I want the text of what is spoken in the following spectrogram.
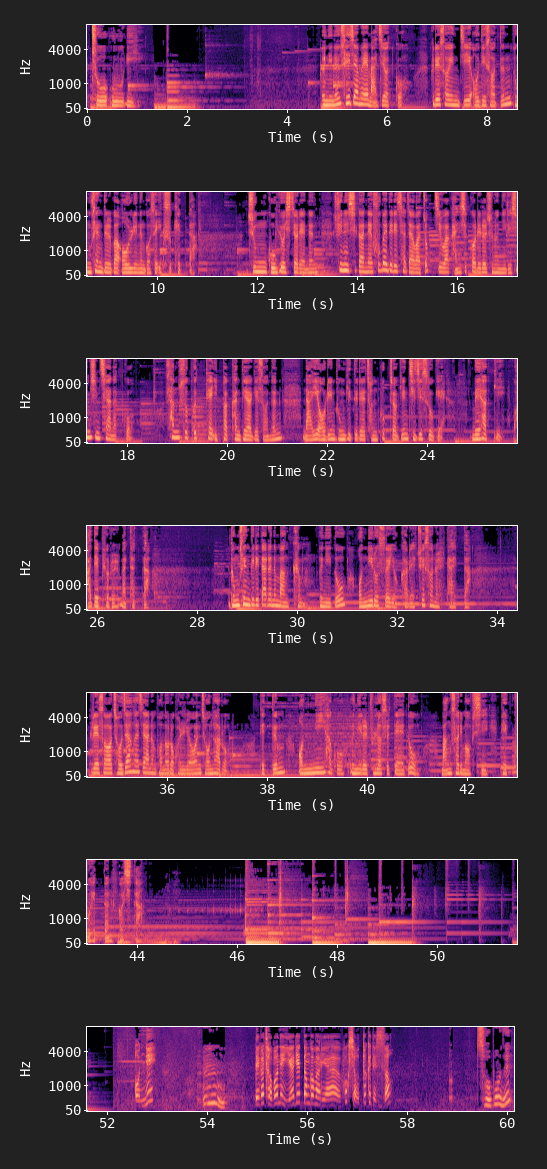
조우리 은희는 세 자매의 맞이였고 그래서인지 어디서든 동생들과 어울리는 것에 익숙했다. 중고교 시절에는 쉬는 시간에 후배들이 찾아와 쪽지와 간식거리를 주는 일이 심심치 않았고 삼수 끝에 입학한 대학에서는 나이 어린 동기들의 전폭적인 지지 속에 매 학기 과대표를 맡았다. 동생들이 따르는 만큼 은희도 언니로서의 역할에 최선을 다했다. 그래서 저장하지 않은 번호로 걸려온 전화로 대뜸 언니 하고 은희를 불렀을 때에도 망설임 없이 대꾸했던 것이다. 언니? 응, 내가 저번에 이야기했던 거 말이야. 혹시 어떻게 됐어? 저번에?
